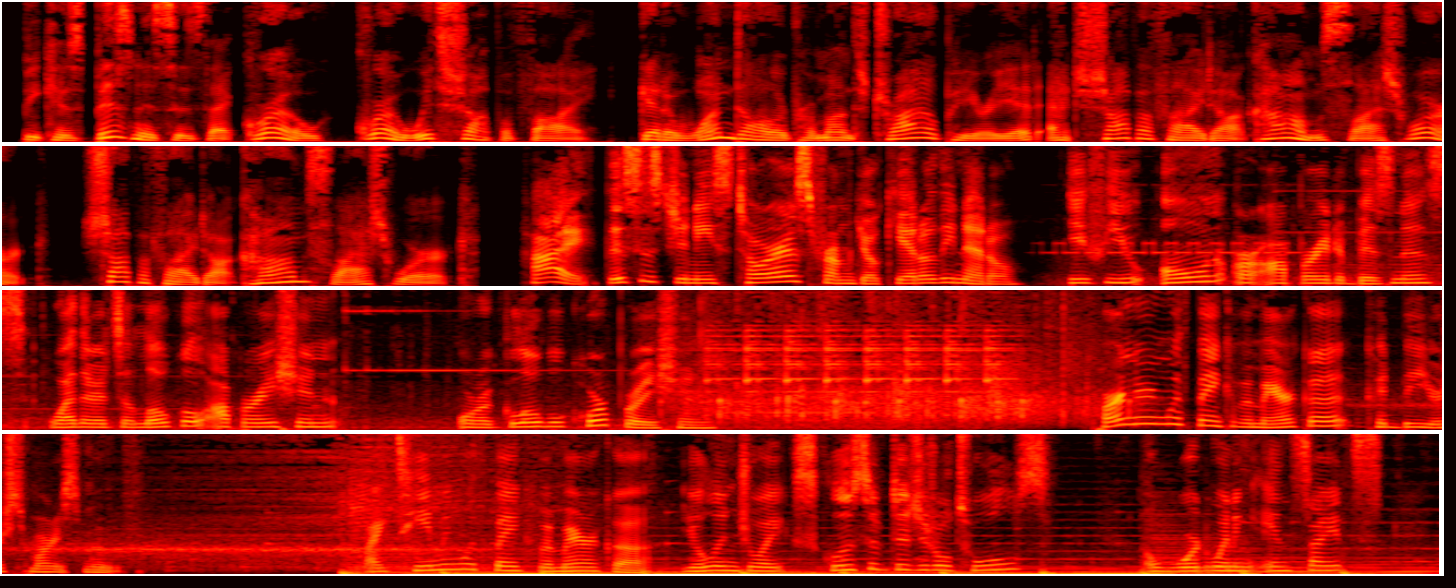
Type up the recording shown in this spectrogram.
because businesses that grow grow with Shopify. Get a $1 per month trial period at shopify.com/work. shopify.com/work. Hi, this is Janice Torres from Yo Quiero Dinero. If you own or operate a business, whether it's a local operation or a global corporation, partnering with Bank of America could be your smartest move. By teaming with Bank of America, you'll enjoy exclusive digital tools, award winning insights,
